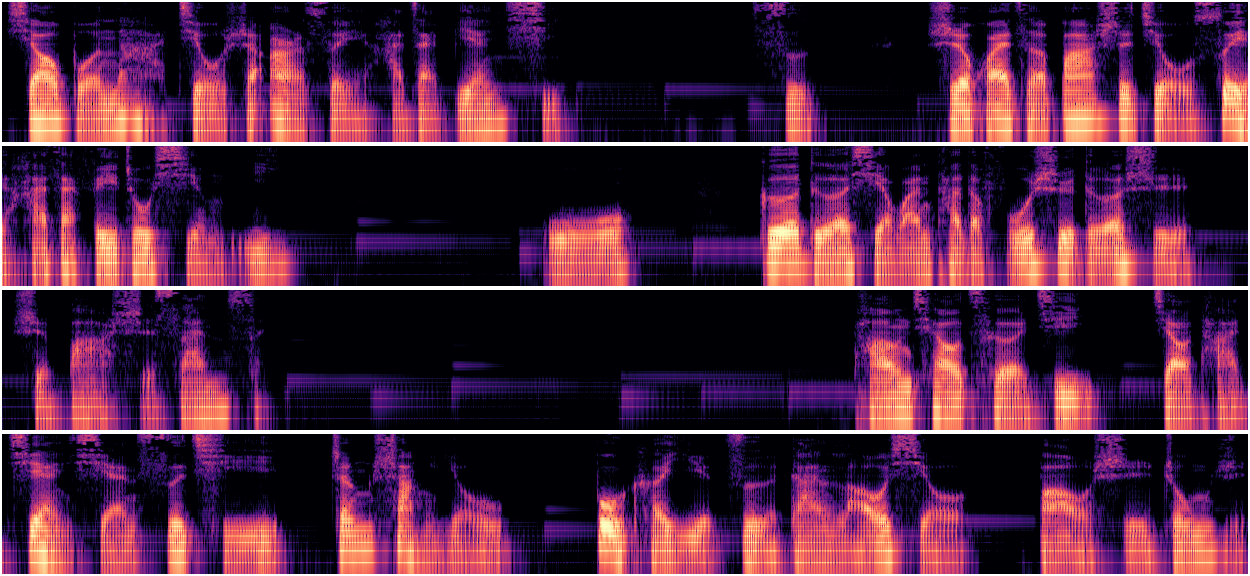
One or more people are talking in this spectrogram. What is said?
萧伯纳九十二岁还在编戏。四，史怀泽八十九岁还在非洲行医。五，歌德写完他的《浮士德》时是八十三岁。旁敲侧击叫他见贤思齐，争上游，不可以自甘老朽，饱食终日。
